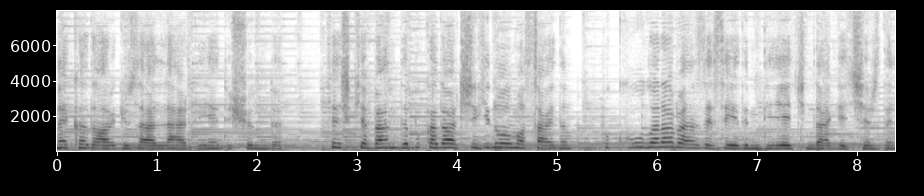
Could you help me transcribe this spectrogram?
Ne kadar güzeller diye düşündü. Keşke ben de bu kadar çirkin olmasaydım, bu kuğulara benzeseydim diye içinden geçirdi.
